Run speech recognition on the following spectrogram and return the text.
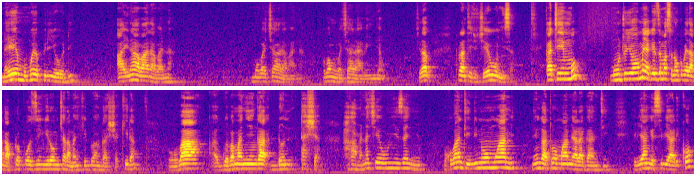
naye mumweyo piriyodi alina abaana bana mu bakyala bana oba mu bakyala ab'enjawulo. Kiraba tola nti ekyo kyewuunyisa. Kati mbu muntu y'omu yageze maaso n'okubeera nga apropoozingira omukyala amanyikiddwa nga shakira oba gwe bamanyi nga don tasha agamba nakyewuunyiza nnyo okuba nti ndi n'omwami naye ng'ate omwami alaga nti ebyange si byaliko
